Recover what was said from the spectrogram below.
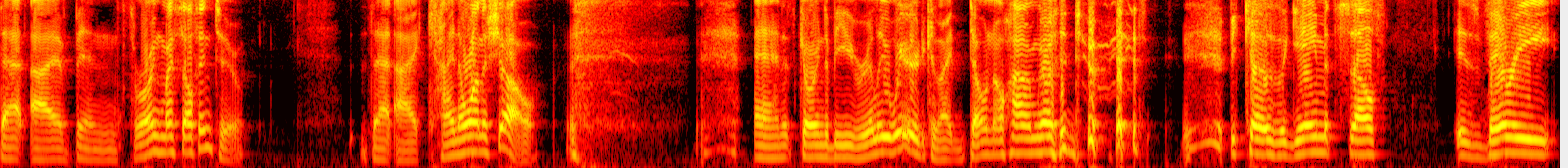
that I've been throwing myself into that I kind of want to show. and it's going to be really weird because I don't know how I'm going to do it. because the game itself is very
